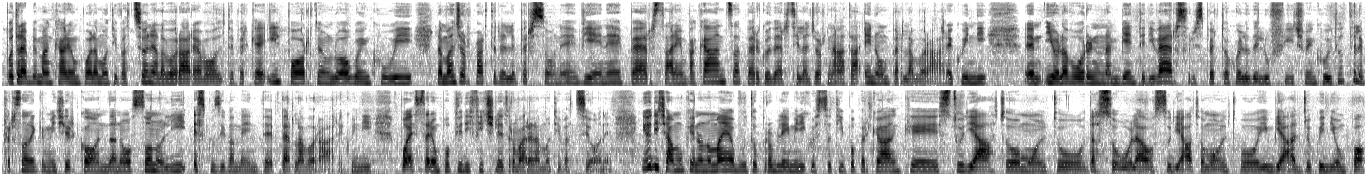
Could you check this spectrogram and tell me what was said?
potrebbe mancare un po' la motivazione a lavorare a volte perché il porto è un luogo in cui la maggior parte delle persone viene per stare in vacanza, per godersi la giornata e non per lavorare. Quindi eh, io lavoro in un ambiente diverso rispetto a quello dell'ufficio in cui tutte le persone che mi circondano sono lì esclusivamente per lavorare, quindi può essere un po' più difficile trovare la motivazione. Io diciamo che non ho mai avuto problemi di questo tipo perché ho anche studiato molto da sola, ho studiato molto in viaggio, quindi ho un po'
